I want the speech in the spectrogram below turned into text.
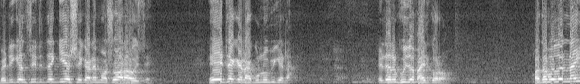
ভ্যাটিকান সিটিতে গিয়ে সেখানে মশওয়ারা হয়েছে। এইটা কেটা গুনুবি কেটা এটার খুঁজে বাইর করো। কথা বলেন নাই?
